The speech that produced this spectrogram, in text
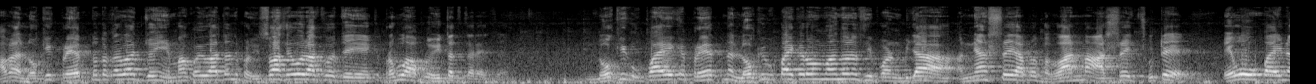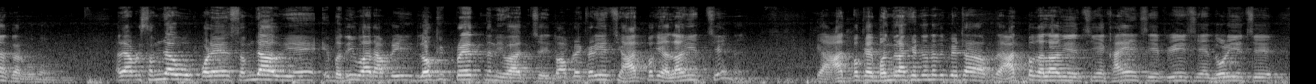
આપણે લૌકિક પ્રયત્નો તો કરવા જ જોઈએ, એમાં કોઈ વાત નથી, પણ વિશ્વાસ એવો રાખવો જોઈએ કે પ્રભુ આપણું હિત જ કરે છે. લૌકિક ઉપાય કે પ્રયત્ન, લૌકિક ઉપાય કરવામાં વાંધો નથી, પણ બીજા અન્યાશ્રય આપણે ભગવાનમાં આશ્રય છૂટે એવો ઉપાય ન કરવો. એટલે આપણે સમજાવવું પડે, સમજાવીએ, એ બધી વાત આપણી લૌકિક પ્રયત્નની વાત છે. તો આપણે કરીએ છીએ, હાથ પગે હલાવીએ જ છીએ ને. કે હાથ પગ કાંઈ બંધ રાખીને તો નથી બેઠા, આપણે હાથ પગ હલાવીએ છીએ, ખાઈએ છીએ, પીએ છીએ, દોડીએ છીએ,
